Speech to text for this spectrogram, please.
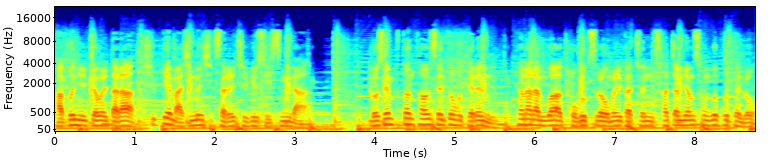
바쁜 일정을 따라 쉽게 맛있는 식사를 즐길 수 있습니다. 노샘프턴 타운센터 호텔은 편안함과 고급스러움을 갖춘 4.0 성급 호텔로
